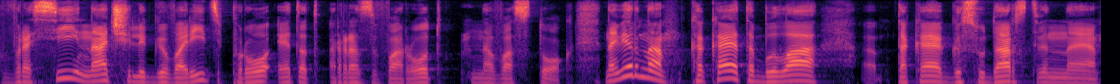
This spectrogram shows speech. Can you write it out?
в России начали говорить про этот разворот на восток. Наверное, какая-то была э, такая государственная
